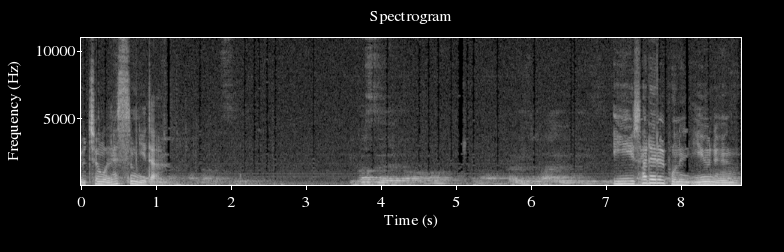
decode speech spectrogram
요청을 했습니다. 이 사례를 보는 이유는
